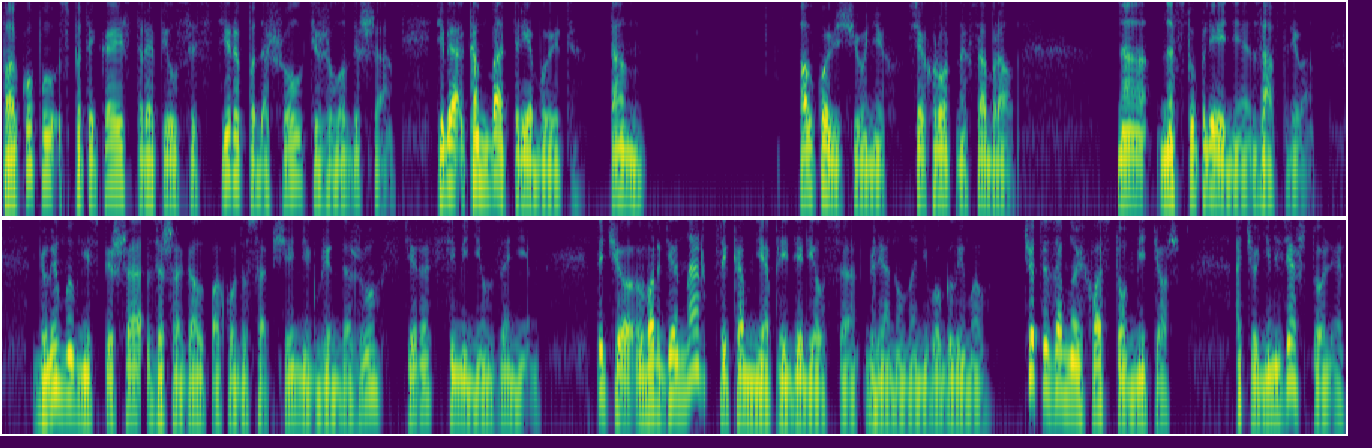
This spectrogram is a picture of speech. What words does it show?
По окопу, спотыкаясь, торопился Стира, подошел, тяжело дыша. «Тебя комбат требует. Там полковище у них, всех ротных собрал. На наступление завтрева». Глымов не спеша зашагал по ходу сообщения к блиндажу, Стира семенил за ним. «Ты чё, в ординарцы ко мне определился?» — глянул на него Глымов. «Чё ты за мной хвостом метёшь? А чё, нельзя, что ли?»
